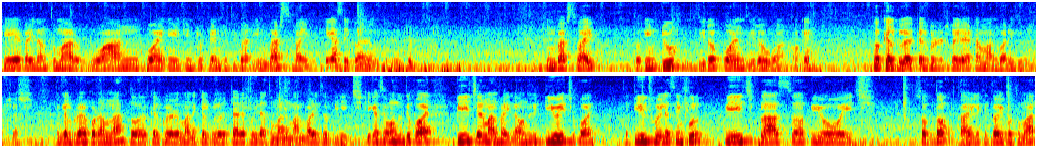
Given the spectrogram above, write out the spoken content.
কে এ পাইলাম তোমার one point eight into ten to power inverse five ঠিক আছে? ইন্টু ইনভার্স ফাইভ তো into zero point zero one okay তো ক্যালকুলেট ক্যালকুলেট কইরা এটা মান বাড়ি দিব। শেষ। ক্যালকুলেট করলাম না, তো ক্যালকুলেট মানে ক্যালকুলেটারে কইরা তোমার মান বাড়ি দিব পিএইচ ঠিক আছে? এখন যদি কয় পিএইচ এর মান পাইলে, এখন যদি পিওএইচ কয়, তো পিএইচ হইলে সিম্পল পিএইচ প্লাস পিওএইচ চোদ্দ তাহলে কি তৈব তোমার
